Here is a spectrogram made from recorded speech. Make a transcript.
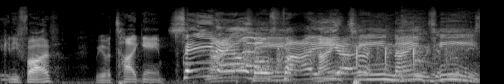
85. We have a tie game. St. Elmo's 19 Fire. 19 19.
